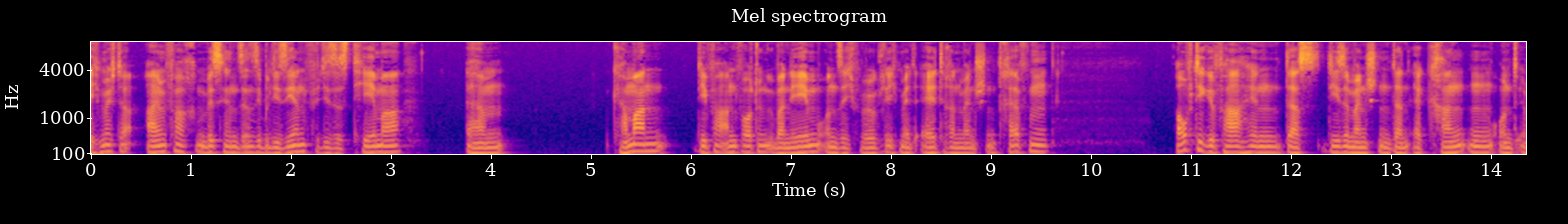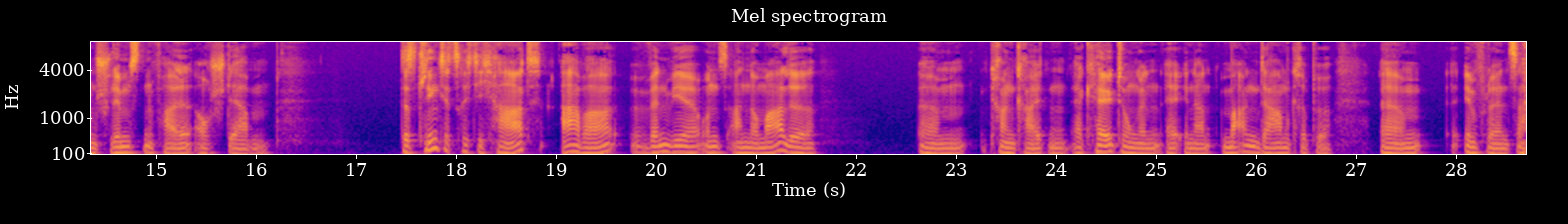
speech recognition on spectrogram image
ich möchte einfach ein bisschen sensibilisieren für dieses Thema. Ähm, kann man die Verantwortung übernehmen und sich wirklich mit älteren Menschen treffen, auf die Gefahr hin, dass diese Menschen dann erkranken und im schlimmsten Fall auch sterben. Das klingt jetzt richtig hart, aber wenn wir uns an normale ähm, Krankheiten, Erkältungen erinnern, Magen-Darm-Grippe, ähm, Influenza,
